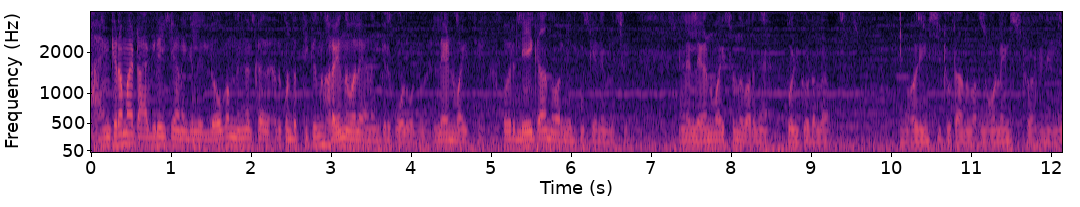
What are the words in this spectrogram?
ഭയങ്കരമായിട്ട് ആഗ്രഹിക്കുകയാണെങ്കിൽ ലോകം നിങ്ങൾക്ക് അത് കൊണ്ടെത്തിക്കുന്നു പറയുന്ന പോലെയാണ് എനിക്കൊരു കോൾ വന്നത് ലേൺ വൈസ് അപ്പോൾ ഒരു ലേഖ എന്ന് പറഞ്ഞൊരു കുട്ടിയെ വിളിച്ചു. അങ്ങനെ ലേൺ വൈസ് എന്ന് പറഞ്ഞ കോഴിക്കോടുള്ള ഒരു ഇൻസ്റ്റിറ്റ്യൂട്ടാന്ന് പറഞ്ഞു. ഓൺലൈൻ ഇൻസ്റ്റിറ്റ്യൂട്ടാണ്. ഞങ്ങൾ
